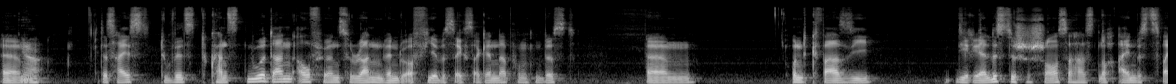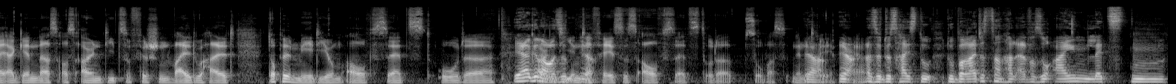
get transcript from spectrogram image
Ähm, Ja. Das heißt, du willst, du kannst nur dann aufhören zu runnen, wenn du auf vier bis sechs Agenda-Punkten bist. Ähm, und quasi die realistische Chance hast, noch ein bis zwei Agendas aus RD zu fischen, weil du halt Doppelmedium aufsetzt oder Ja, genau, also, RD-Interfaces aufsetzt oder sowas in dem Ja, Dreh. ja, also das heißt, du, du bereitest dann halt einfach so einen letzten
